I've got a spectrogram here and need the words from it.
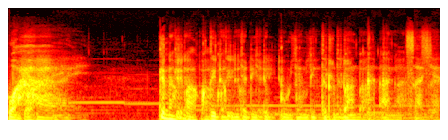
Wahai, kenapa aku tidak menjadi debu yang diterbangkan angin saja?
